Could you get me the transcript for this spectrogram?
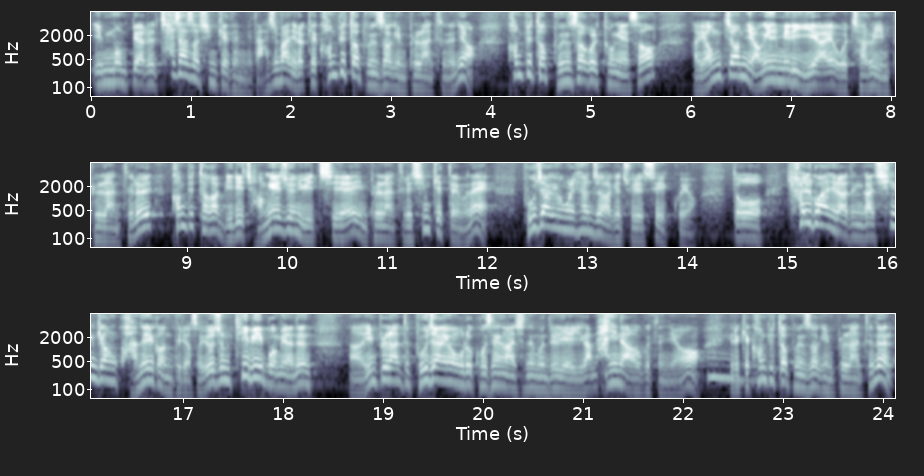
잇몸뼈를 찾아서 심게 됩니다. 하지만 이렇게 컴퓨터 분석 임플란트는요, 컴퓨터 분석을 통해서 0.01mm 이하의 오차로 임플란트를 컴퓨터가 미리 정해준 위치에 임플란트를 심기 때문에 부작용을 현저하게 줄일 수 있고요. 또 혈관이라든가 신경관을 건드려서 요즘 TV 보면은 어, 임플란트 부작용으로 고생하시는 분들 얘기가 많이 나오거든요. 이렇게 컴퓨터 분석 임플란트는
